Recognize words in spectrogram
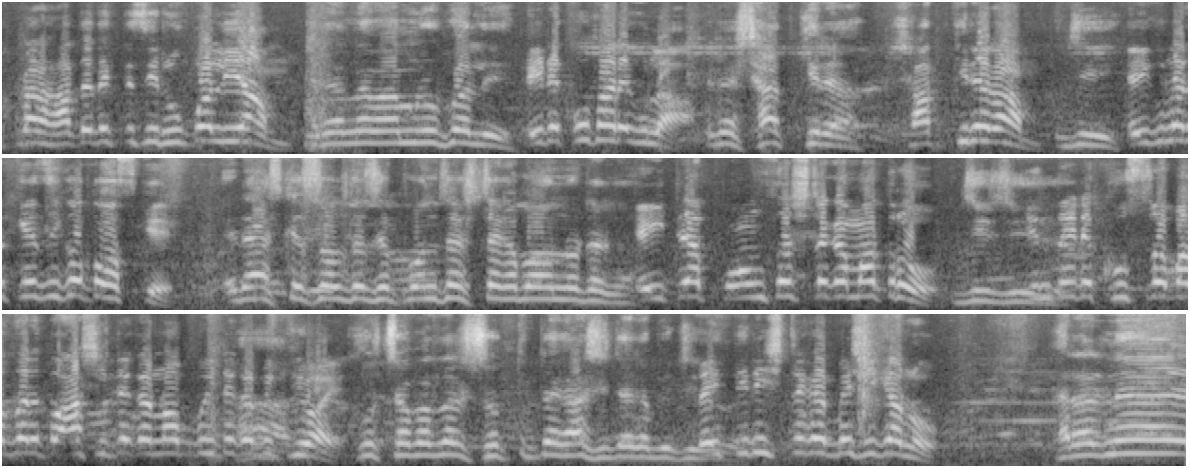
আপনার হাতে দেখতেছি রূপালি আম। এটার নাম আমরুপালি এটা কোথায় এগুলা? এটা সাতক্ষীরা। সাতক্ষীরার আম? জি। এইগুলার কেজি কত আজকে? এটা আজকে চলতেছে পঞ্চাশ টাকা বাউন্ন টাকা। এইটা পঞ্চাশ টাকা মাত্র? জি, জি। কিন্তু এটা খুচরা বাজারে তো আশি টাকা নব্বই টাকা বিক্রি হয়। খুচরা বাজারে সত্তর টাকা আশি টাকা বিক্রি এই তিরিশ টাকা বেশি কেন? নেয়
